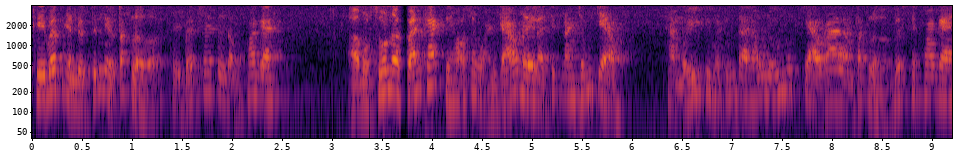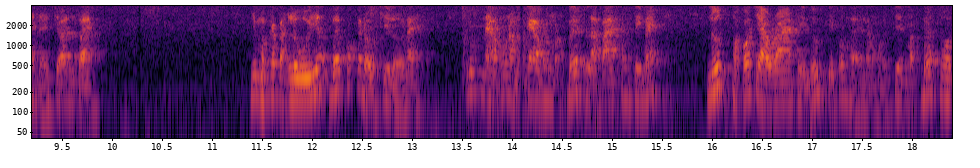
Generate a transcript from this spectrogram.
khi bếp nhận được tín hiệu tắt lửa, thì bếp sẽ tự động khóa ga. Ở một số nơi bán khác thì họ sẽ quảng cáo đây là chức năng chống trào. Hàm ý khi mà chúng ta nấu nướng nước trào ra làm tắt lửa, bếp sẽ khóa ga để cho an toàn. Nhưng mà các bạn lưu ý bếp có cái đầu chia lửa này. Lúc nào cũng nằm cao hơn mặt bếp là 3 cm nước mà có trào ra thì nước chỉ có thể nằm ở trên mặt bếp thôi.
